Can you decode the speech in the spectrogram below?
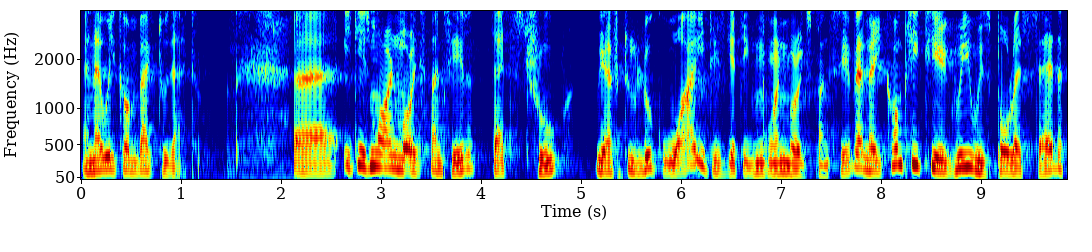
And I will come back to that. Uh, it is more and more expensive, that's true. We have to look why it is getting more and more expensive. And I completely agree with Paul has said.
